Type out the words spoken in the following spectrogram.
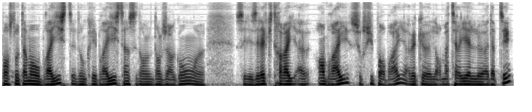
pense notamment aux braillistes. Donc les braillistes, hein, c'est dans, le- jargon, c'est les élèves qui travaillent en braille, sur support braille, avec leur matériel adapté.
